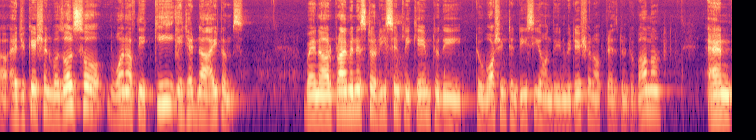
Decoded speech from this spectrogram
Uh, education was also one of the key agenda items when our Prime Minister recently came to, the, to Washington, D.C. on the invitation of President Obama, and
